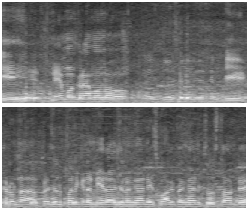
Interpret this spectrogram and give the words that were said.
ఈ నేమం గ్రామంలో ఈ ఇక్కడున్న ప్రజలు పలికిన నీరాజనం కానీ స్వాగతం కానీ చూస్తూ ఉంటే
